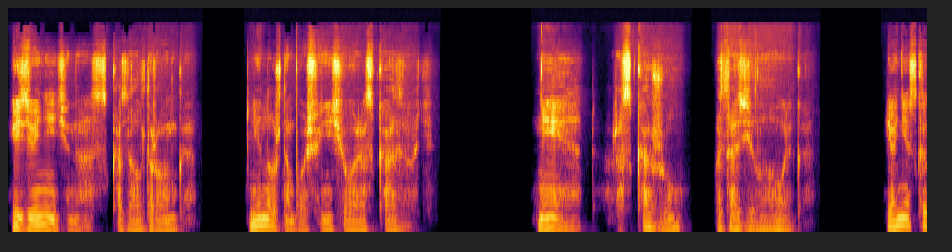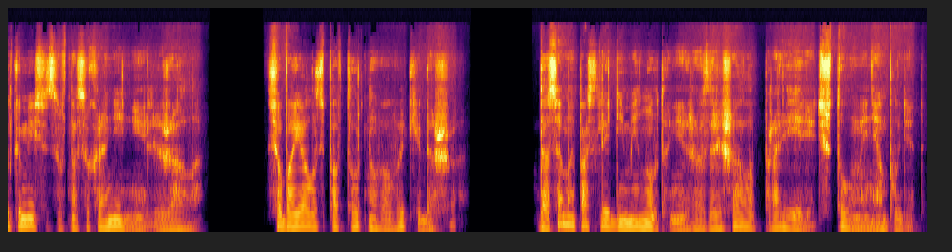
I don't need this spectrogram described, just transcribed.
«Извините нас», — сказал Дронго. «Не нужно больше ничего рассказывать. «Нет, расскажу», — возразила Ольга. «Я несколько месяцев на сохранении лежала. Все боялась повторного выкидыша. До самой последней минуты не разрешала проверить, что у меня будет.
